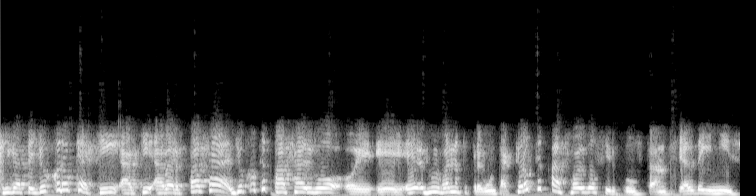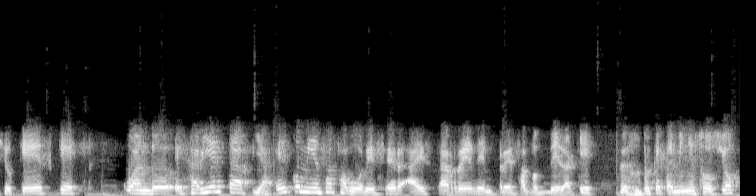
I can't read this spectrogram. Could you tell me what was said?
Fíjate, yo creo que aquí, aquí, a ver, pasa, yo creo que pasa algo, eh, eh, es muy buena tu pregunta, creo que pasó algo circunstancial de inicio, que es que cuando eh, Javier Tapia, él comienza a favorecer a esta red de empresas de la que resultó que también es socio,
